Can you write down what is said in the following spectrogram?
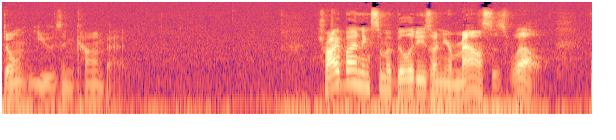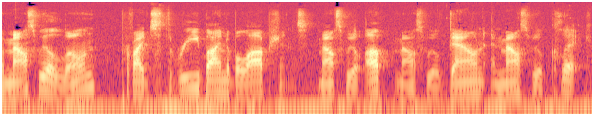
don't use in combat. Try binding some abilities on your mouse as well. The mouse wheel alone provides three bindable options mouse wheel up, mouse wheel down, and mouse wheel click.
